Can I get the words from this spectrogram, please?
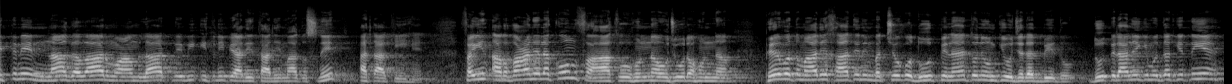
اتنے ناگوار معاملات میں بھی اتنی پیاری تعلیمات اس نے عطا کی ہیں۔ فعین اردان لکم فاتو ہن اجور پھر وہ تمہاری خاطر ان بچوں کو دودھ پلائیں تو انہیں ان کی اجرت بھی دو۔ دودھ پلانے کی مدت کتنی ہے؟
